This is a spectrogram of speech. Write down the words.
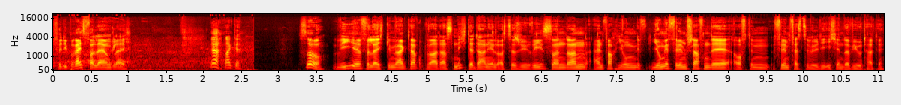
für die Preisverleihung gleich. Ja, danke. So, wie ihr vielleicht gemerkt habt, war das nicht der Daniel aus der Jury, sondern einfach junge, junge Filmschaffende auf dem Filmfestival, die ich interviewt hatte.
